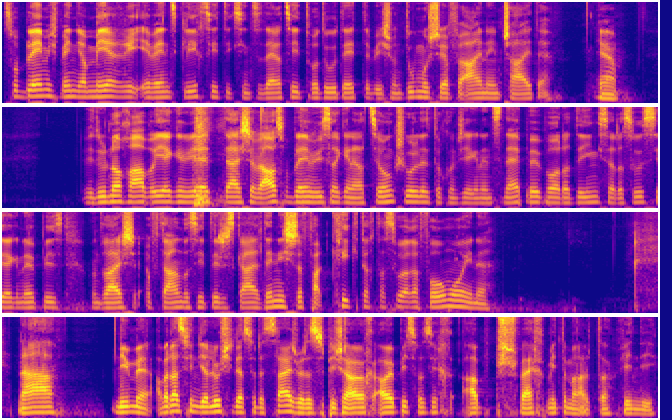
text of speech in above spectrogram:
das Problem ist, wenn ja mehrere Events gleichzeitig sind zu der Zeit, wo du dort bist und du musst ja für einen entscheiden. Ja. Wenn du nachher aber irgendwie, da ist ja auch das Problem unserer Generation geschuldet, du kommst irgendeinen Snap über oder Dings oder sonst irgendetwas und weißt, auf der anderen Seite ist es geil, dann ist der kriegt doch das so eine FOMO rein. Nein, nicht mehr. Aber das finde ich ja lustig, dass du das sagst, weil das ist auch, auch etwas, was sich abschwächt mit dem Alter, finde ich.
